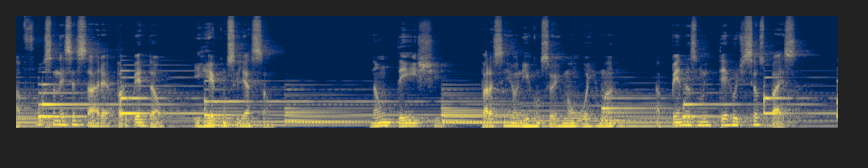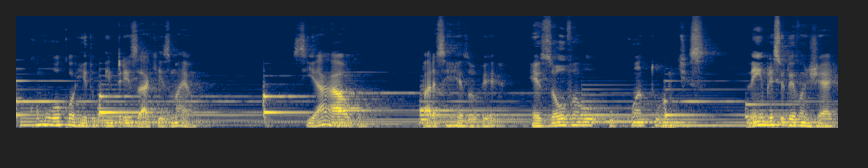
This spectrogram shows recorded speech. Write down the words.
a força necessária para o perdão e reconciliação. Não deixe para se reunir com seu irmão ou irmã apenas no enterro de seus pais, como o ocorrido entre Isaac e Ismael. Se há algo para se resolver, resolva-o o quanto antes. Lembre-se do Evangelho,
